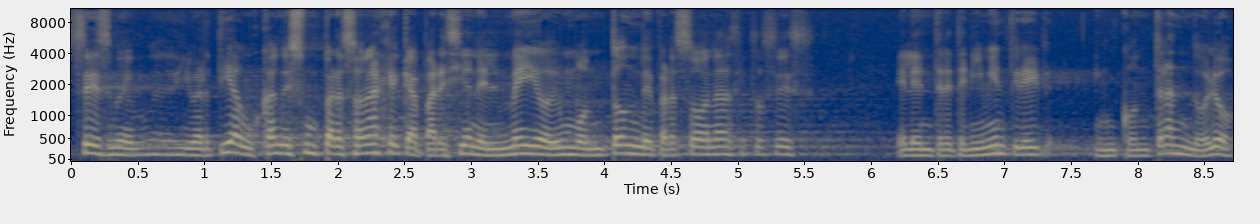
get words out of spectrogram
entonces me, divertía buscando, es un personaje que aparecía en el medio de un montón de personas, entonces el entretenimiento era ir encontrándolo.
